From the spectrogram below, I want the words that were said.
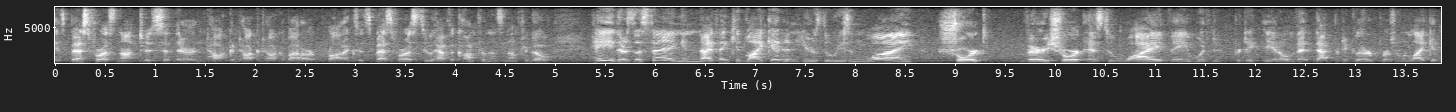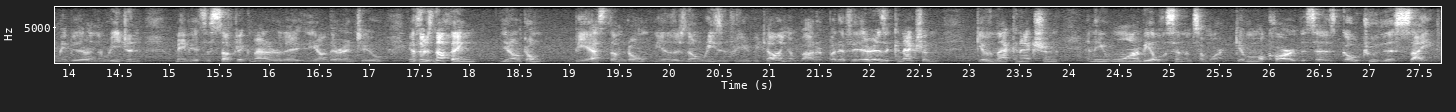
it's best for us not to sit there and talk and talk and talk about our products. It's best for us to have the confidence enough to go, hey, there's this thing and I think you'd like it and here's the reason why. Short, very short as to why they would, you know, that, that particular person would like it. Maybe they're in the region. Maybe it's a subject matter that, you know, they're into. If there's nothing, you know, don't BS them. Don't you know? There's no reason for you to be telling them about it. But if there is a connection, give them that connection, and then you want to be able to send them somewhere. Give them a card that says "Go to this site,"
